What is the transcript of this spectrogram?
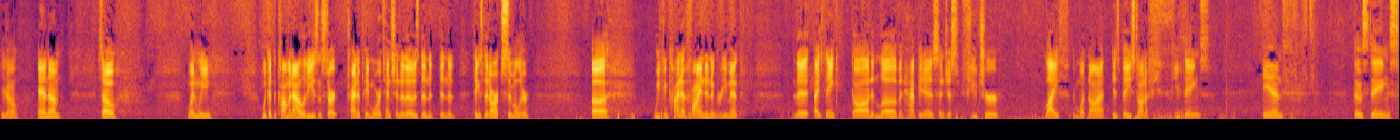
you know. And um, so when we look at the commonalities and start trying to pay more attention to those than the, than the things that aren't similar, uh, we can kind of find an agreement that I think God and love and happiness and just future life and whatnot is based on a few things. And those things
